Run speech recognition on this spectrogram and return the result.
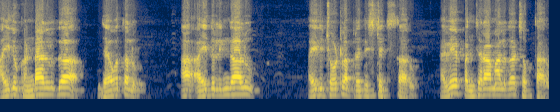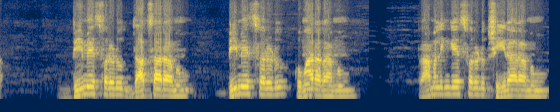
ఐదు ఖండాలుగా దేవతలు ఆ ఐదు లింగాలు ఐదు చోట్ల ప్రతిష్ఠిస్తారు. అవే పంచరామాలుగా చెప్తారు. భీమేశ్వరుడు దాక్షారామం భీమేశ్వరుడు కుమారరామం రామలింగేశ్వరుడు క్షీరారామం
